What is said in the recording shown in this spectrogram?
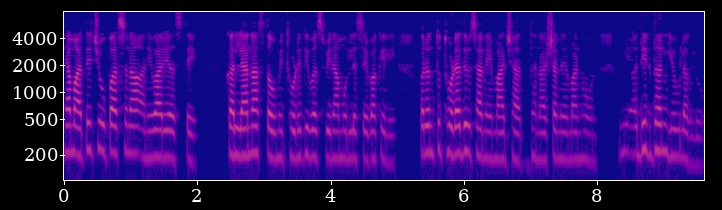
ह्या मातेची उपासना अनिवार्य असते. कल्याणास्तव मी थोडे दिवस विनामूल्य सेवा केली परंतु थोड्या दिवसाने माझ्यात धनाशा निर्माण होऊन मी अधिक धन घेऊ लागलो.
